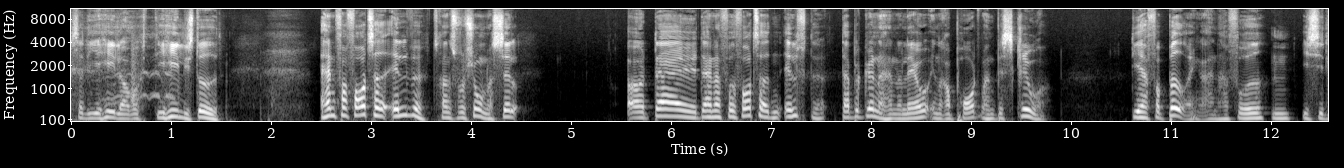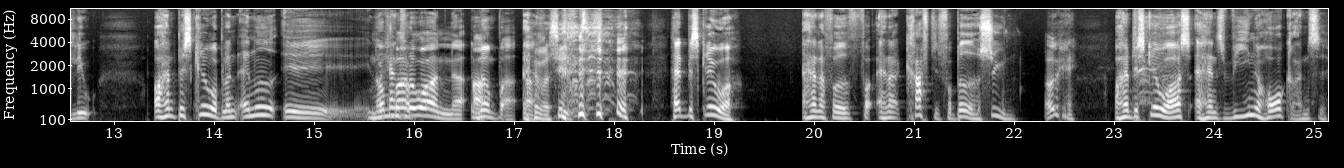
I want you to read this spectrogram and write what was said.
så de er helt oppe, de er helt i stødet. Han får foretaget 11 transfusioner selv, og da, øh, da han har fået foretaget den 11., der begynder han at lave en rapport, hvor han beskriver de her forbedringer, han har fået mm. i sit liv. Og han beskriver blandt andet... Øh, Number for- one. Ah, Number, ah, ja, præcis. han beskriver, han har, fået for, han har kraftigt forbedret syn. Okay. Og han beskriver også, at hans vigende hårgrænse,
